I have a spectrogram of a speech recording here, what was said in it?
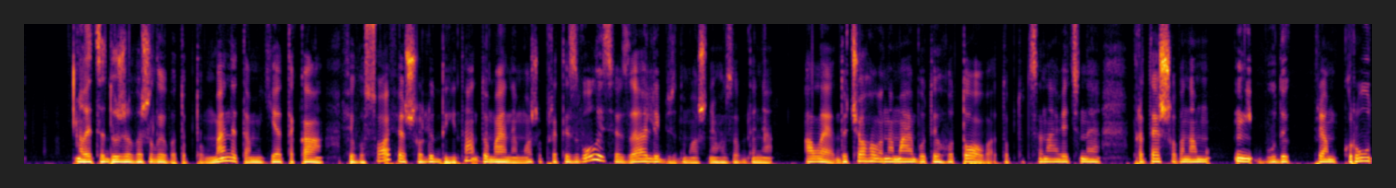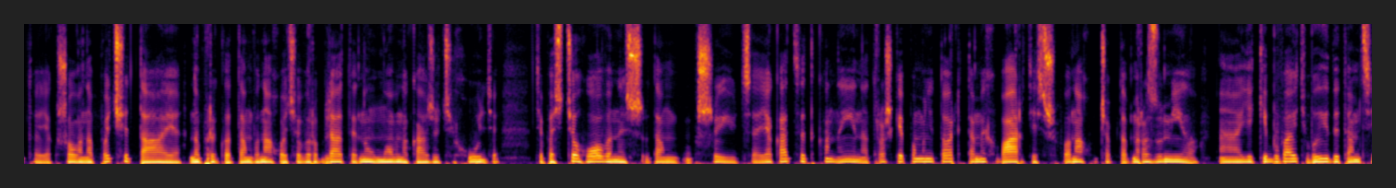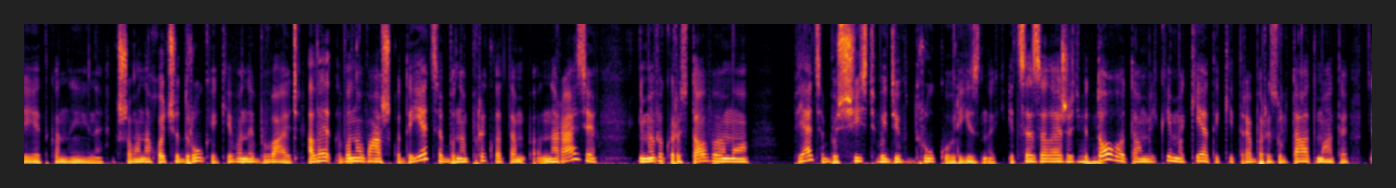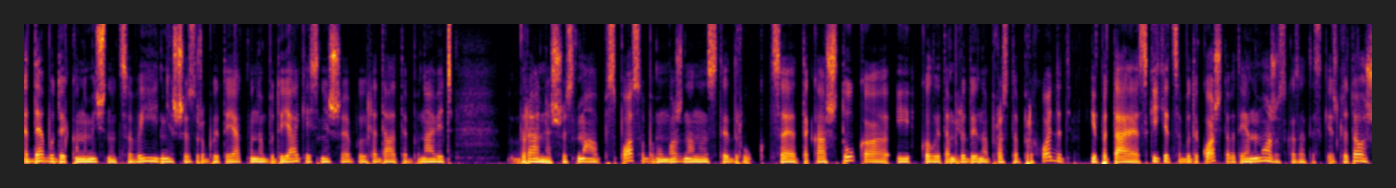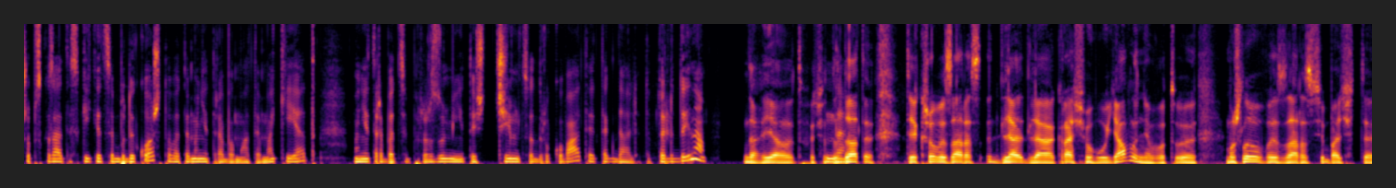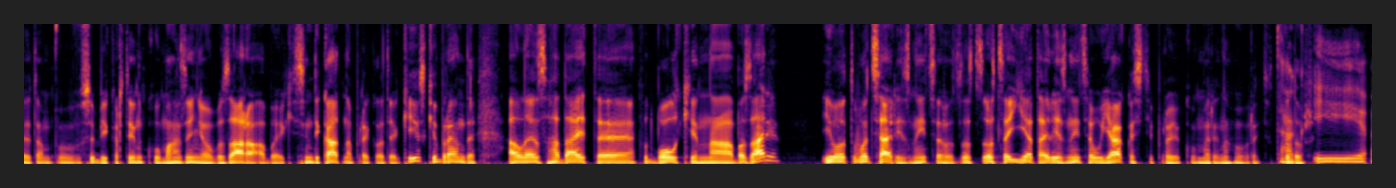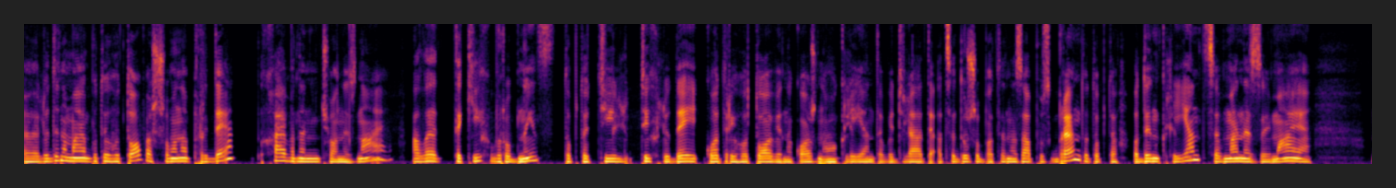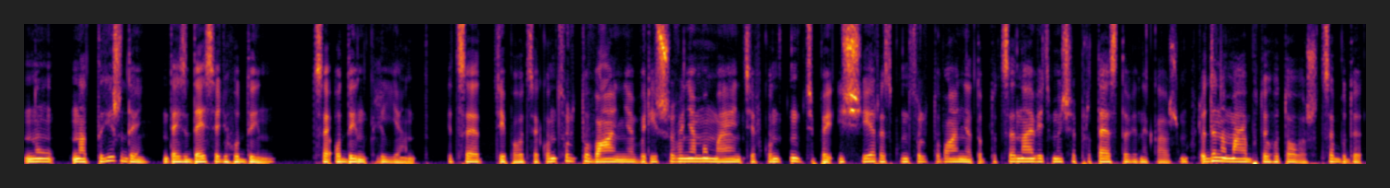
Але це дуже важливо. Тобто, у мене там є така філософія, що людина до мене може прийти з вулиці взагалі без домашнього завдання. Але до чого вона має бути готова? Тобто, це навіть не про те, що вона ні, буде прям круто, якщо вона почитає. Наприклад, там вона хоче виробляти, ну умовно кажучи, худі. Типа з чого вони ж там шиються, яка це тканина, трошки помоніторити там їх вартість, щоб вона хоча б там розуміла, е, які бувають види там цієї тканини. Якщо вона хоче друк, які вони бувають, але воно важко дається, бо, наприклад, там наразі ми використовуємо. 5 або 6 видів друку різних, і це залежить від того, там який макет, який треба результат мати, де буде економічно це вигідніше зробити, як воно буде якісніше виглядати, бо навіть. Реально шістьма способами можна нанести друк. Це така штука, і коли там людина просто приходить і питає, скільки це буде коштувати, я не можу сказати скільки. Для того, щоб сказати, скільки це буде коштувати, мені треба мати макет, мені треба це розуміти, чим це друкувати і так далі. Тобто людина Да, я от хочу да. додати. Якщо ви зараз для для кращого уявлення, от е, можливо, ви зараз всі бачите там в собі картинку магазинів або Зара, або якийсь синдикат, наприклад, як київські бренди, але згадайте футболки на базарі. І от, от ця різниця, от, оце є та різниця у якості, про яку Марина говорить. Так, Продовж. І е, людина має бути готова, що вона прийде, хай вона нічого не знає, але таких виробництв, тобто ті тих людей, котрі готові на кожного клієнта виділяти, а це дуже багато на запуск бренду. Тобто, один клієнт це в мене займає ну на тиждень десь 10 годин. Це один клієнт. І це, типу, оце консультування, вирішування моментів, ну, типу, і ще раз консультування. Тобто, це навіть ми ще про тестові не кажемо. Людина має бути готова, що це буде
